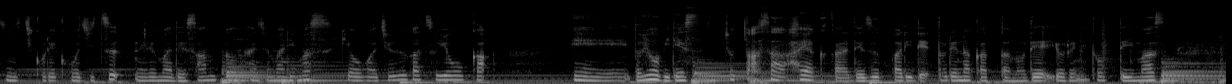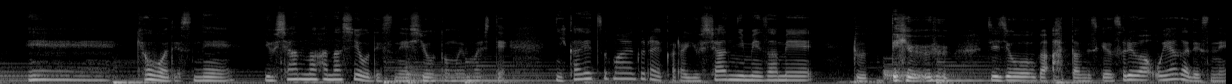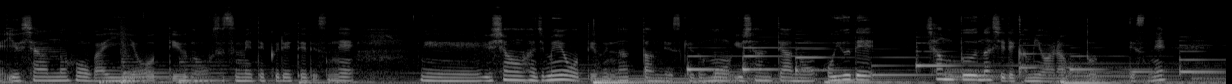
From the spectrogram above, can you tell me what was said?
1日これ口実寝るまで3分始まります。今日は10月8日、えー、土曜日です。ちょっと朝早くから出ずっぱりで撮れなかったので夜に撮っています、えー、今日はですね湯シャンの話をですねしようと思いまして2ヶ月前ぐらいから湯シャンに目覚めるっていう 事情があったんですけどそれは親がですね湯シャンの方がいいよっていうのを勧めてくれてですねえー、湯シャンを始めようっていう風になったんですけども湯シャンってあのお湯でシャンプーなしで髪を洗うことですね。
